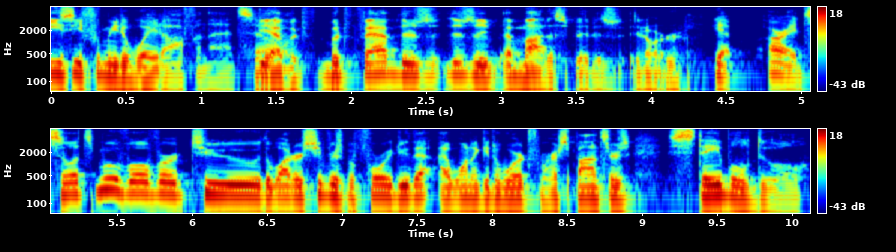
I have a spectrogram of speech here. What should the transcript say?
easy for me to wait off on that. So yeah, but but FAAB, there's there's a, a modest bid is in order. Yep. All right. So let's move over to the wide receivers. Before we do that, I want to get a word from our sponsors, Stable Duel.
